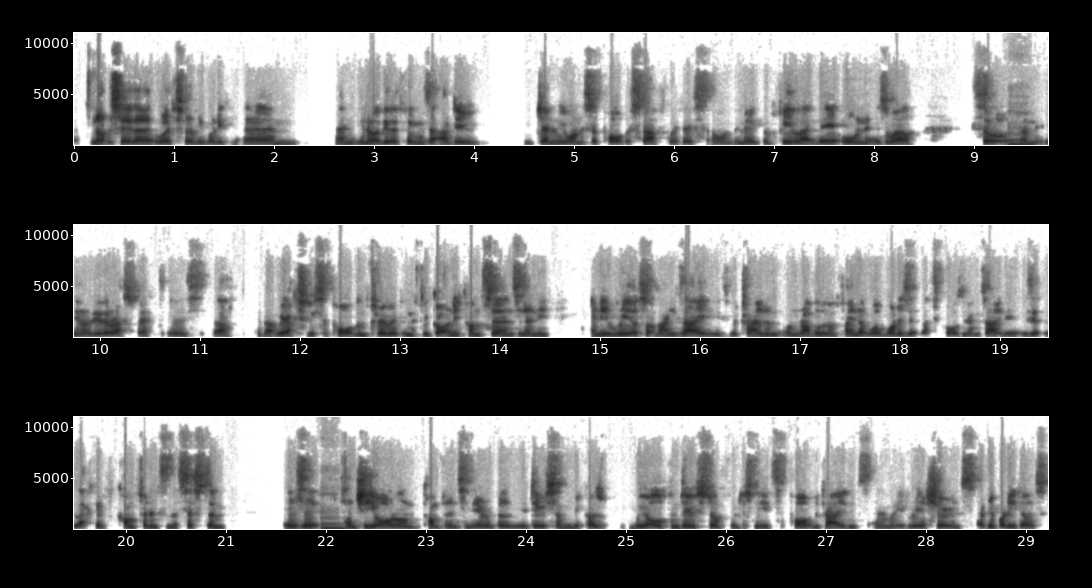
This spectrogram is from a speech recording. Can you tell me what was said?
it's not to say that it works for everybody. Um, and you know, the other thing is that I do generally want to support the staff with this. I want to make them feel like they own it as well. So, mm. um, you know, the other aspect is that that we actually support them through it. And if they've got any concerns and any any real sort of anxieties, we're trying to unravel them and find out well, what is it that's causing anxiety? Is it lack of confidence in the system? Is it mm. potentially your own confidence in your ability to do something? Because we all can do stuff. We just need support and guidance, and we need reassurance. Everybody does.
